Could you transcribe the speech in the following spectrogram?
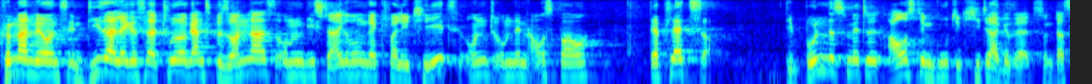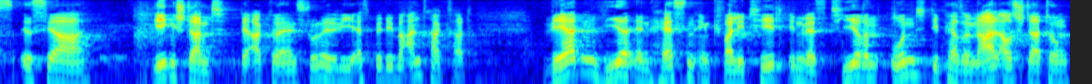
kümmern wir uns in dieser Legislatur ganz besonders um die Steigerung der Qualität und um den Ausbau der Plätze. Die Bundesmittel aus dem Gute-Kita-Gesetz, und das ist ja Gegenstand der Aktuellen Stunde, die die SPD beantragt hat, werden wir in Hessen in Qualität investieren und die Personalausstattung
